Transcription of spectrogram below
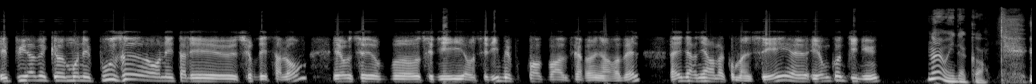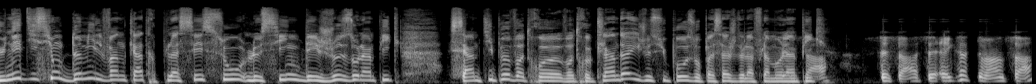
Et puis avec euh, mon épouse, on est allé euh, sur des salons et on s'est dit, on s'est dit, mais pourquoi pas faire un Rebelle L'année dernière, on a commencé et on continue. Ah oui, d'accord. Une édition 2024 placée sous le signe des Jeux Olympiques. C'est un petit peu votre votre clin d'œil, je suppose, au passage de la flamme olympique? C'est ça, c'est exactement ça.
